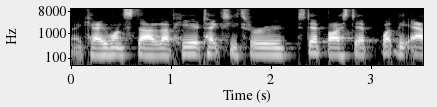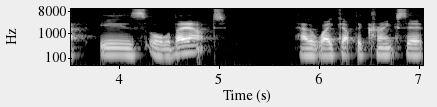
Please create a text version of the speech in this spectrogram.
Okay, once started up here, it takes you through step by step what the app is all about, how to wake up the crankset,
